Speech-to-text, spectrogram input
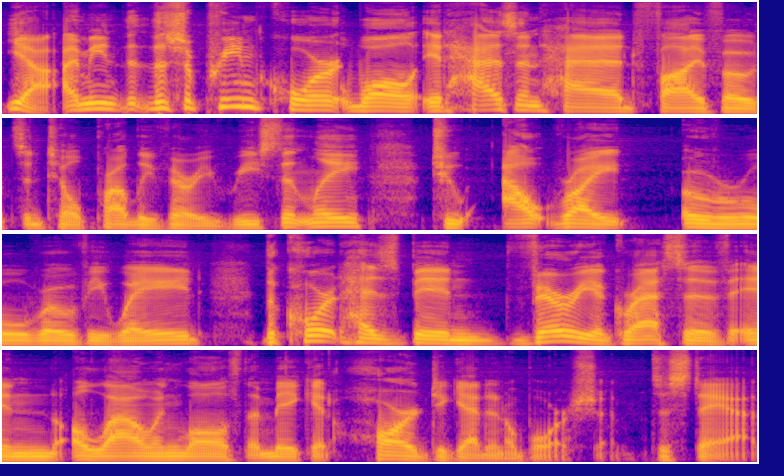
Yeah, I mean, the, the, Supreme Court, while it hasn't had five votes until probably very recently to outright overrule Roe v. Wade, the court has been very aggressive in allowing laws that make it hard to get an abortion to stand.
